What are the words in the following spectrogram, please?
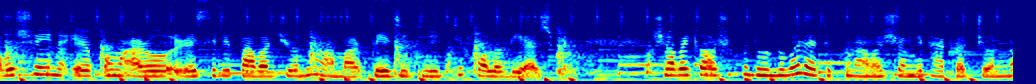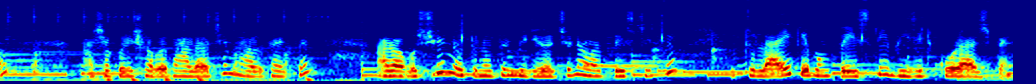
অবশ্যই এরকম আরও রেসিপি পাওয়ার জন্য আমার পেজে গিয়ে একটি ফলো দিয়ে আসবেন। সবাইকে অসংখ্য ধন্যবাদ এতক্ষণ আমার সঙ্গে থাকার জন্য। আশা করি সবাই ভালো আছেন, ভালো থাকবেন। আর অবশ্যই নতুন নতুন ভিডিওর জন্য আমার পেজটিতে একটু লাইক এবং পেজটি ভিজিট করে আসবেন।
